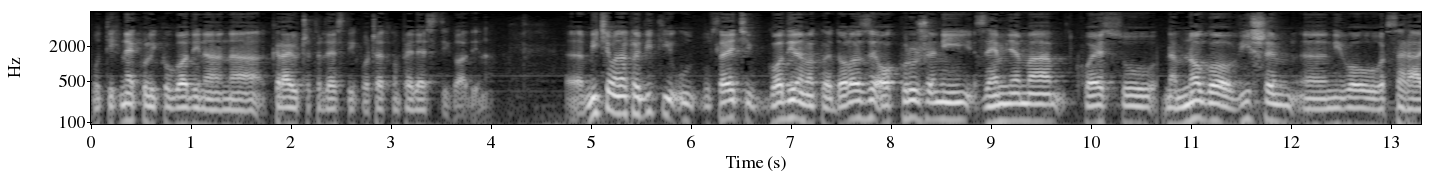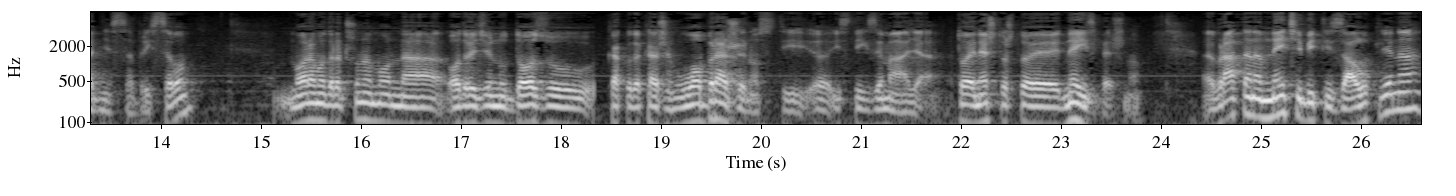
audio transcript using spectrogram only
u tih nekoliko godina na kraju 40. početkom 50. godina. E, mi ćemo dakle biti u, u sledećim godinama koje dolaze okruženi zemljama koje su na mnogo višem e, nivou saradnje sa Briselom. Moramo da računamo na određenu dozu, kako da kažem, uobraženosti e, iz tih zemalja. To je nešto što je neizbežno. Vrata nam neće biti zalupljena,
